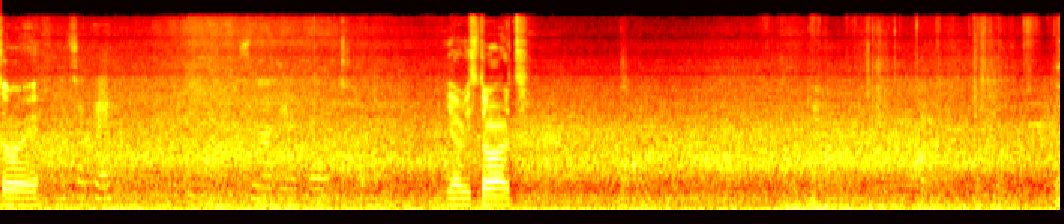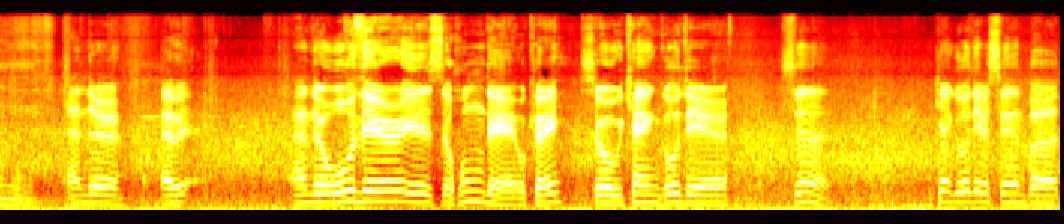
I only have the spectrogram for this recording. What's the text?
Sorry. It's okay. It's not your fault. Yeah, restart. And there, and there over there is the Hongdae, okay? So we can go there soon. We can go there soon, but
